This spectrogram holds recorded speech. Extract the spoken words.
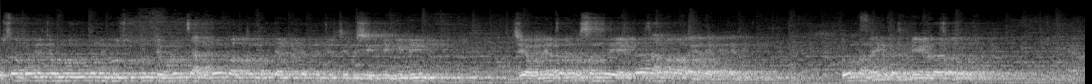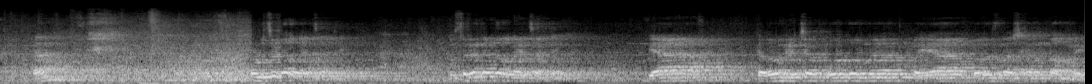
ऊसामध्ये जेवढं उत्पन्न घेऊ शकतो तेवढं चांगलं बाजूला त्या ठिकाणी त्याची शेती केली. जेवण्याचा प्रसंग एकदाच आम्हाला आहे त्या ठिकाणी. दोन ना एकदाच मी एकदाच आलो. पुढचं ठरवायचं आहे. दुसऱ्यांदा ठरवायचं आहे? त्या ठरवण्याच्या बोर्डवरनं पहिल्या बरंच राजकारण तापलंय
